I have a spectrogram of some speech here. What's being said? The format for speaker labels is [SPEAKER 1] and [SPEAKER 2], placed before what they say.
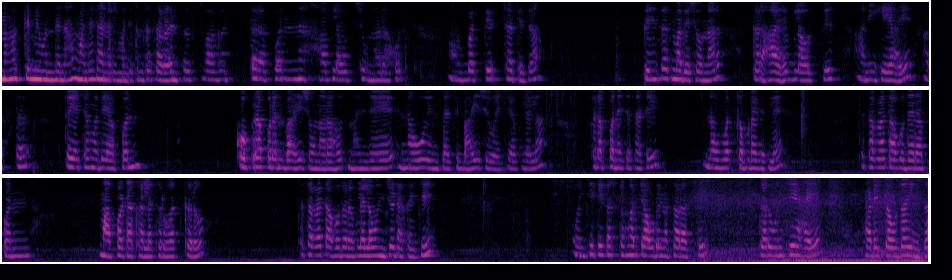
[SPEAKER 1] नमस्ते मी वंदना. माझ्या चॅनलमध्ये तुमचं सगळ्यांचं स्वागत. तर आपण हा ब्लाऊज शिवणार आहोत. बत्तीस छातीचा. प्रिन्सेसमध्ये शिवणार. तर हा आहे ब्लाऊज पीस आणि हे आहे अस्तर. तर याच्यामध्ये आपण कोपरापर्यंत बाही शिवणार आहोत. म्हणजे नऊ इंचाची बाही शिवायची आपल्याला. तर आपण याच्यासाठी नव्वद कपडा घेतला आहे तर सगळ्यात अगोदर आपण मापं टाकायला सुरुवात करू. तर सगळ्यात अगोदर आपल्याला उंची टाकायची. उंची ती कस्टमरच्या आवडीनुसार असते. तर उंची आहे साडे चौदा इंच.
